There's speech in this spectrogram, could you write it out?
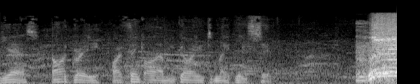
Yes, I agree. I think I am going to make me sick.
